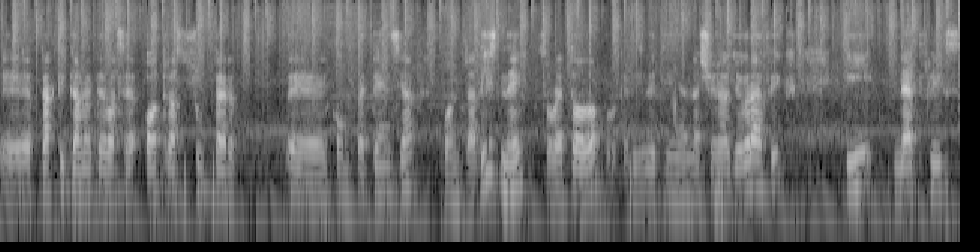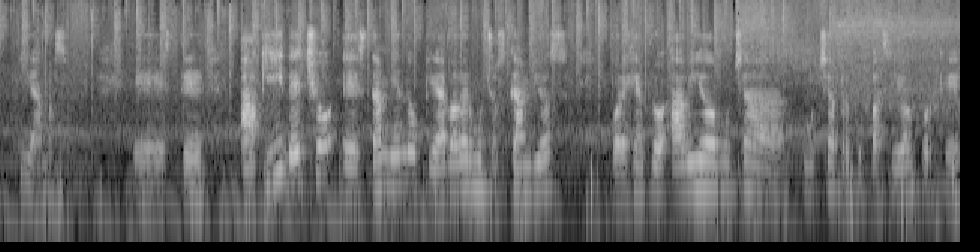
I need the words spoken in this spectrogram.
Eh, prácticamente va a ser otra super eh, competencia contra Disney, sobre todo porque Disney tiene National Geographic y Netflix y Amazon. Este, aquí de hecho están viendo que va a haber muchos cambios. Por ejemplo, ha habido mucha, mucha preocupación porque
